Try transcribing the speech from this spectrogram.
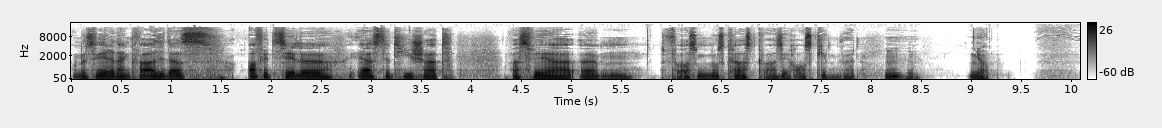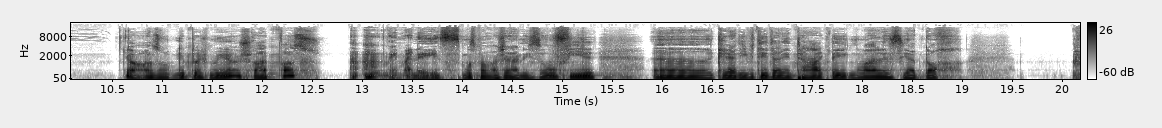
Und es wäre dann quasi das offizielle erste T-Shirt, was wir ähm, für Außengenusscast quasi rausgeben würden. Mhm. Ja. Ja, also gebt euch Mühe, schreibt was. Ich meine, jetzt muss man wahrscheinlich nicht so viel äh, Kreativität an den Tag legen, weil es ja doch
